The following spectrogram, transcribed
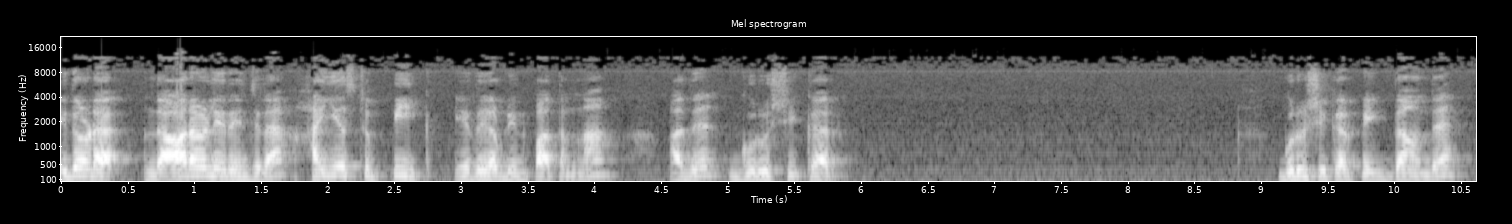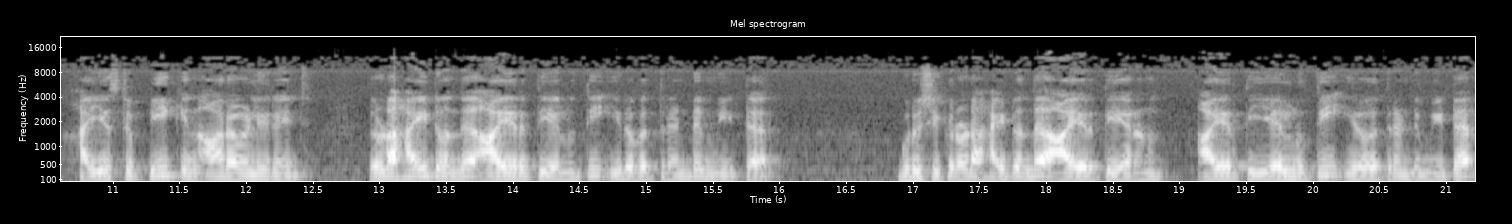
இதோட இந்த ஆரவல்லி ரேஞ்சில் ஹையஸ்ட் பீக் எது அப்படின்னு பார்த்தோம்னா அது குரு குருஷிகர் குரு பீக் தான் வந்து highest peak in Aravali range இதோட ஹைட் வந்து ஆயிரத்தி எழுநூத்தி இருபத்தி ரெண்டு மீட்டர் குரு ஷிகரோட ஹைட் வந்து ஆயிரத்தி இரநூ ஆயிரத்தி எழுநூத்தி இருபத்தி ரெண்டு மீட்டர்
